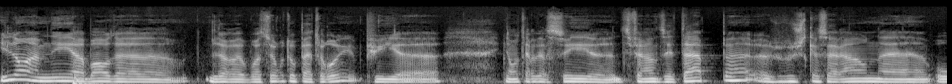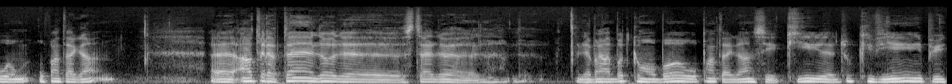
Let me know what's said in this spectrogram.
Ils l'ont amené à bord de, leur voiture autopatrouille, puis ils ont traversé différentes étapes jusqu'à se rendre au, au Pentagone. Euh, Entre-temps, là, le, c'était le, le, le branle-bas de combat au Pentagone, c'est qui, euh, d'où qui vient, puis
